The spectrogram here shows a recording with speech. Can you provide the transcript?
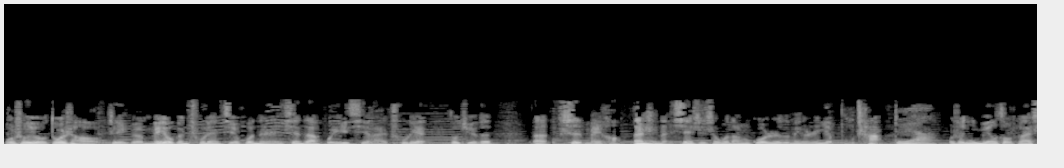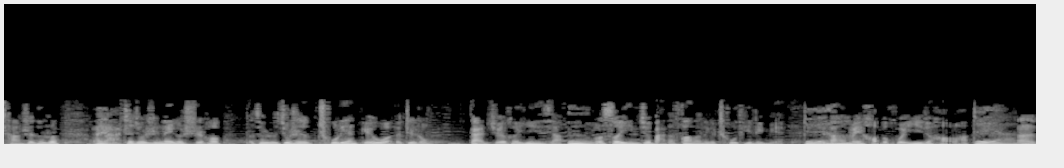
我说有多少这个没有跟初恋结婚的人，现在回忆起来初恋都觉得，呃是美好，但是呢，现实生活当中过日子那个人也不差。对呀、我说你没有走出来尝试，他说，哎呀，这就是那个时候，就是就是初恋给我的这种感觉和印象。嗯我说所以你就把它放到那个抽屉里面，对当成美好的回忆就好了。对呀、呃，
